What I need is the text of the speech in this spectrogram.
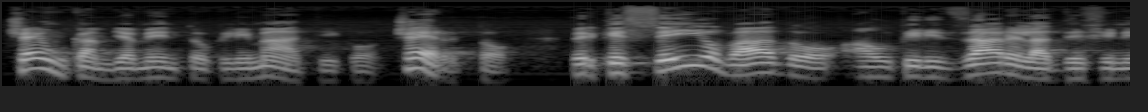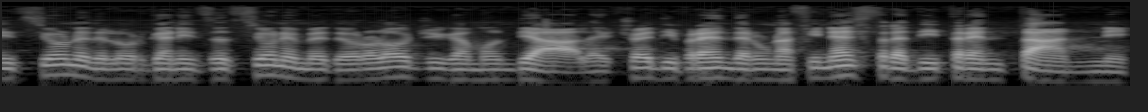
c'è un cambiamento climatico? Certo, perché se io vado a utilizzare la definizione dell'Organizzazione Meteorologica Mondiale, cioè di prendere una finestra di 30 anni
